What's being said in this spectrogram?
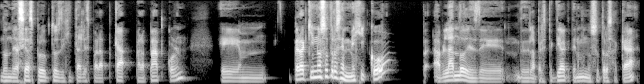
donde hacías productos digitales para, para Popcorn. Em, pero aquí nosotros en México, hablando desde, desde la perspectiva que tenemos nosotros acá,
